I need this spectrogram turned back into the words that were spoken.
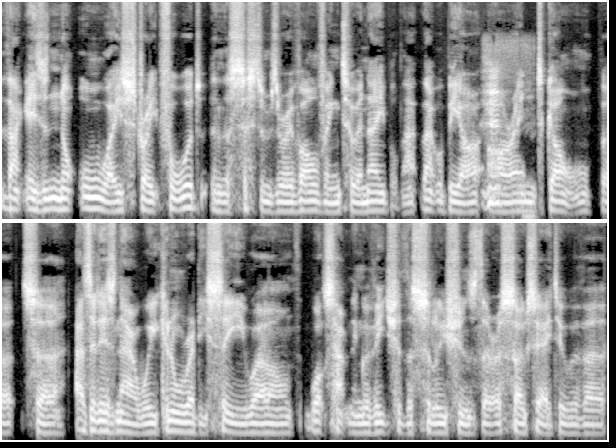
that is not always straightforward, and the systems are evolving to enable that. That would be our, mm-hmm. our end goal. But uh, as it is now, we can already see well what's happening with each of the solutions that are associated with a, uh,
